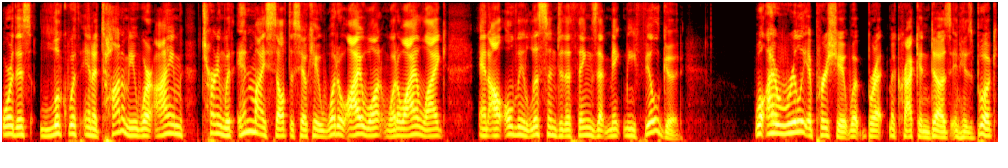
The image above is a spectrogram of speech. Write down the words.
or this look within autonomy where I'm turning within myself to say, okay, what do I want? What do I like? And I'll only listen to the things that make me feel good. Well, I really appreciate what Brett McCracken does in his book.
